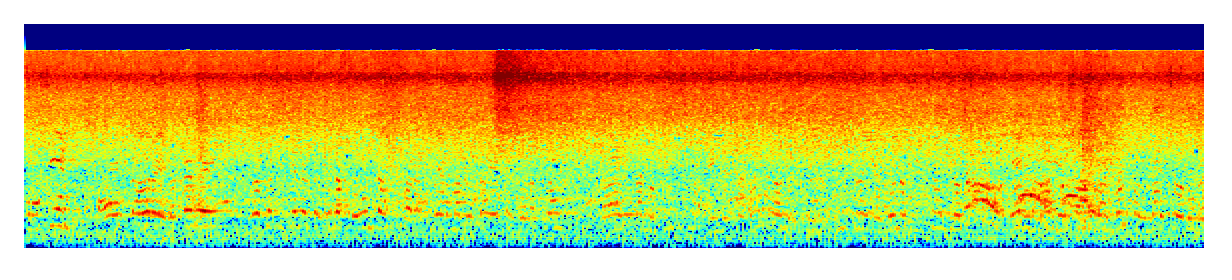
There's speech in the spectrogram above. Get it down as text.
trasciende a esta hora de la tarde. Profe, si tienes alguna pregunta para ampliar más detalles en relación a esta noticia en desarrollo del registro y algunos criterios en varias áreas del Congreso de la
